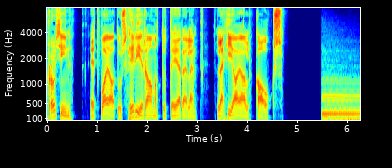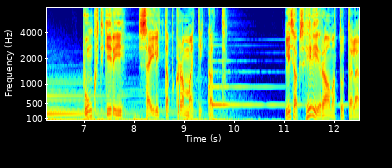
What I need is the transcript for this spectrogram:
Rosin, et vajadus heliraamatute järele lähiajal kaoks. punktkiri säilitab grammatikat. lisaks heliraamatutele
